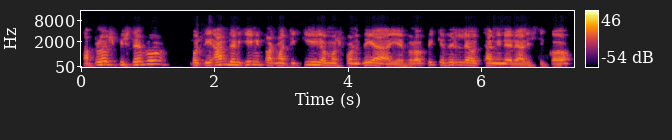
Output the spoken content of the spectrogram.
Απλώς πιστεύω ότι αν δεν γίνει πραγματική ομοσπονδία η Ευρώπη, και δεν λέω αν είναι ρεαλιστικό,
